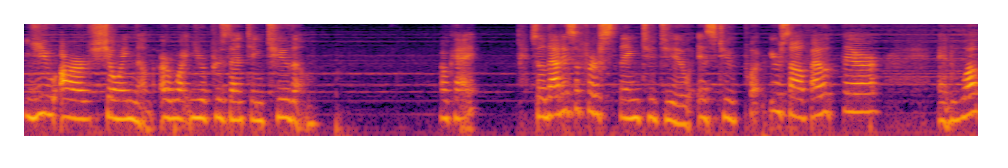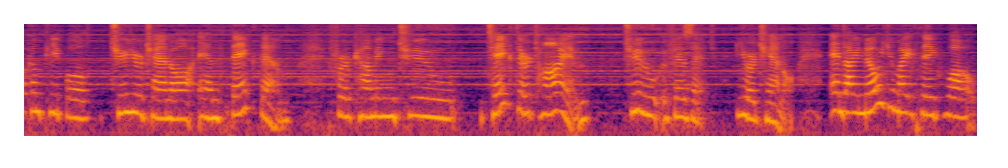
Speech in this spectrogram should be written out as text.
you are showing them or what you're presenting to them. Okay? So that is the first thing to do is to put yourself out there and welcome people to your channel and thank them for coming to take their time to visit your channel. And I know you might think, well,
